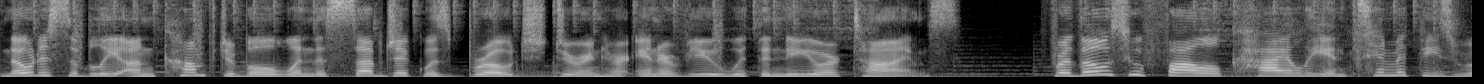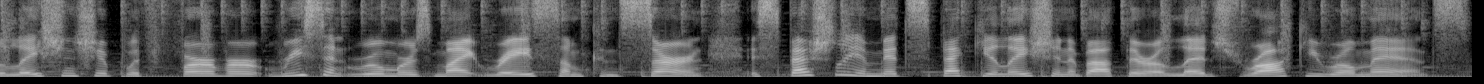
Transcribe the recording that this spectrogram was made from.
noticeably uncomfortable when the subject was broached during her interview with the New York Times. For those who follow Kylie and Timothy's relationship with fervor, recent rumors might raise some concern, especially amidst speculation about their alleged rocky romance.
